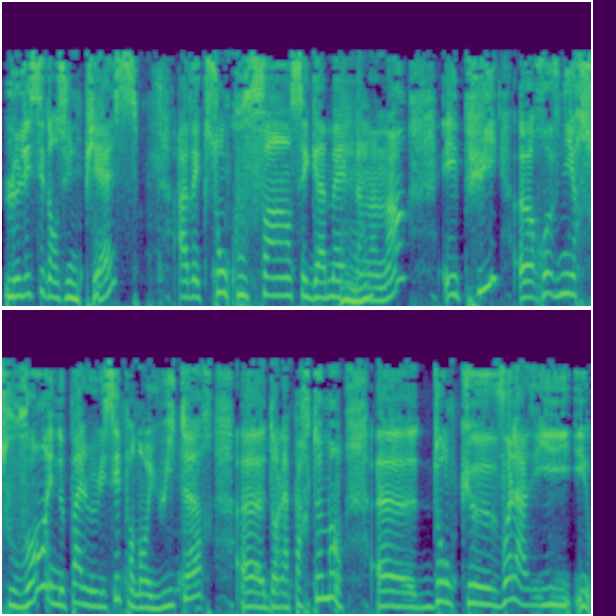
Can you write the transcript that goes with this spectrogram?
le laisser dans une pièce avec son couffin, ses gamelles, nanana, et puis euh, revenir souvent et ne pas le laisser pendant 8 heures euh, dans l'appartement. Euh, donc euh, voilà. il- il-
